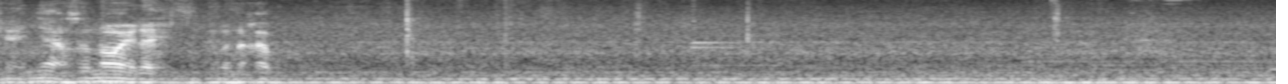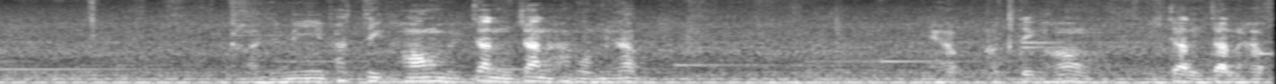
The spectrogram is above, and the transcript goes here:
แกะย่างซะหน่อยเลยก่อนนะครับเขาจะมีพลาสติกห้องมีจันจันครับผมนี่ครับนี่ครับพลาสติกห้องมีจันจันครับ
